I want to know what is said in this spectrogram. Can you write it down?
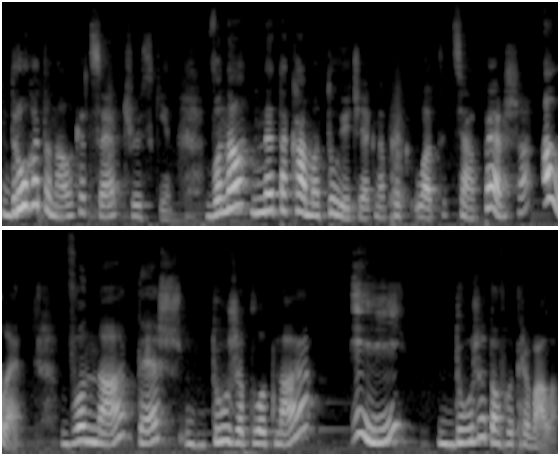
Друга тоналка це True Skin. Вона не така матуюча, як, наприклад, ця перша, але вона теж дуже плотна і дуже довготривала.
